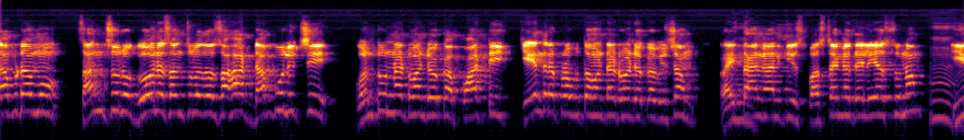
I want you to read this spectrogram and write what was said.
దబ్బడము సంచులు గోనె సంచులతో సహా డబ్బులు ఇచ్చి కొంటున్నటువంటి ఒక పార్టీ కేంద్ర ప్రభుత్వం అనేటువంటి ఒక విషయం రైతాంగానికి స్పష్టంగా తెలియజేస్తున్నాం ఈ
